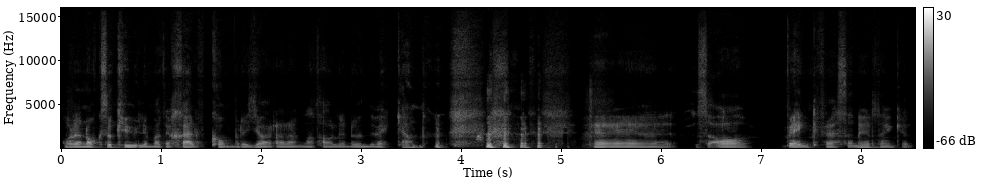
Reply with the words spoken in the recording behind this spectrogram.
Och den är också kul i och med att jag själv kommer att göra den antagligen under veckan. Eh, så ja, bänkpressen helt enkelt.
